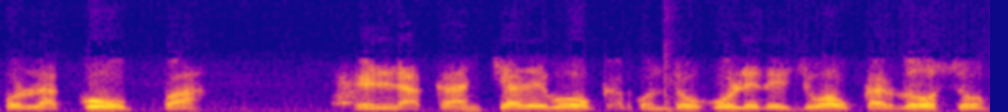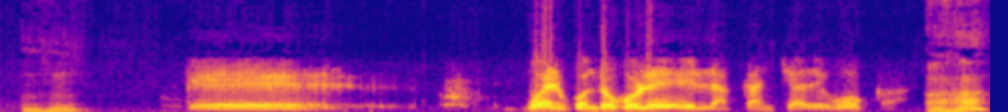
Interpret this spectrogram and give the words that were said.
por la Copa en la cancha de Boca con dos goles de Joao Cardoso que bueno con dos goles en la cancha de Boca Ajá.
